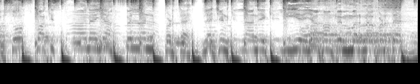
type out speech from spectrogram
अफसोस, पाकिस्तान है, यहाँ पे लड़ना पड़ता है। लेजेंड के लाने के लिए यहाँ पे मरना पड़ता है।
